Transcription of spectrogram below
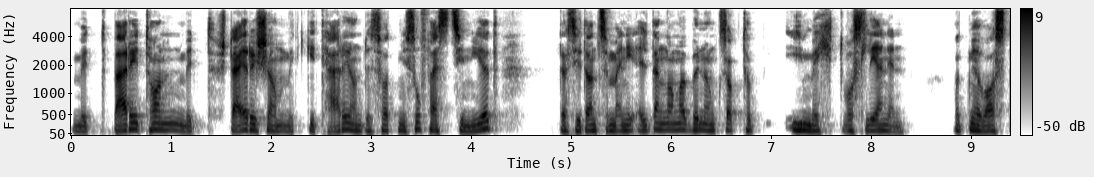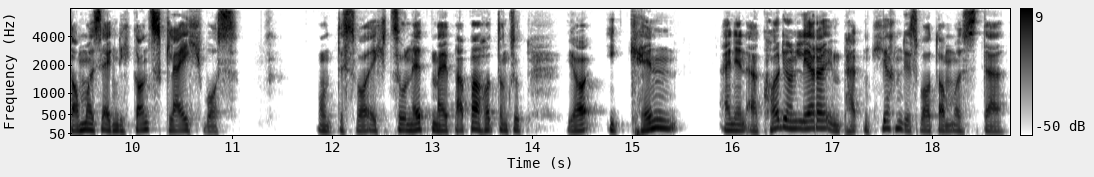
Mit Bariton, mit steirischer und mit Gitarre. Und das hat mich so fasziniert, dass ich dann zu meinen Eltern gegangen bin und gesagt habe, ich möchte was lernen. Und mir war es damals eigentlich ganz gleich was. Und das war echt so nett. Mein Papa hat dann gesagt, ja, ich kenne einen Akkordeonlehrer in Pattenkirchen, das war damals der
